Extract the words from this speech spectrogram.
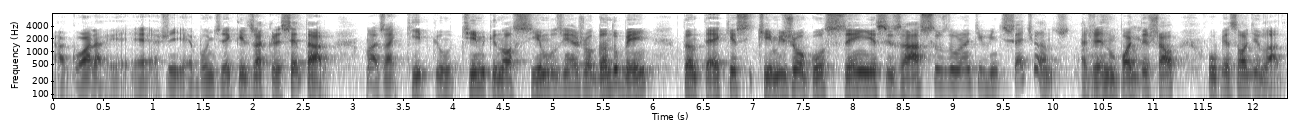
Agora, é, é, é, bom dizer que eles acrescentaram, mas a equipe, o time que nós tínhamos vinha jogando bem, tanto é que esse time jogou sem esses astros durante 27 anos. A gente não pode deixar o pessoal de lado.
